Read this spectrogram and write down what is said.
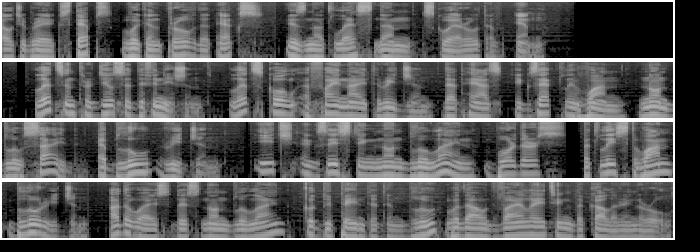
algebraic steps, we can prove that x is not less than square root of n. Let's introduce a definition. Let's call a finite region that has exactly one non-blue side a blue region. Each existing non-blue line borders at least one blue region. Otherwise, this non-blue line could be painted in blue without violating the coloring rule.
